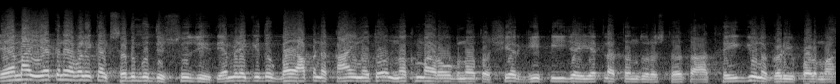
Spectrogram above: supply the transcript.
એમાં એકને વળી કંઈક સદબુદ્ધિ સૂજી એમણે કીધું ભાઈ, આપણને કાંઈ નહોતો, નખમાં રોગ નહોતો, શેર ઘી પી જાય એટલા તંદુરસ્ત હતા. આ થઈ ગયું ને ઘડી પળમાં.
